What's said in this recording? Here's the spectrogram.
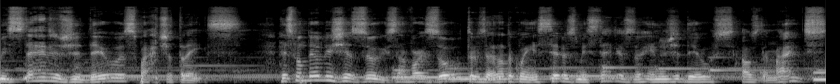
Mistérios de Deus, parte 3 Respondeu-lhe Jesus: A vós outros é dado conhecer os mistérios do reino de Deus, aos demais,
